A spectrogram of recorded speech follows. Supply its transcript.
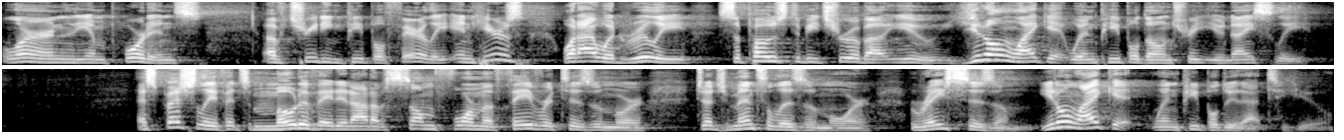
learn the importance of treating people fairly. And here's what I would really suppose to be true about you. You don't like it when people don't treat you nicely. Especially if it's motivated out of some form of favoritism or judgmentalism or racism. You don't like it when people do that to you.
